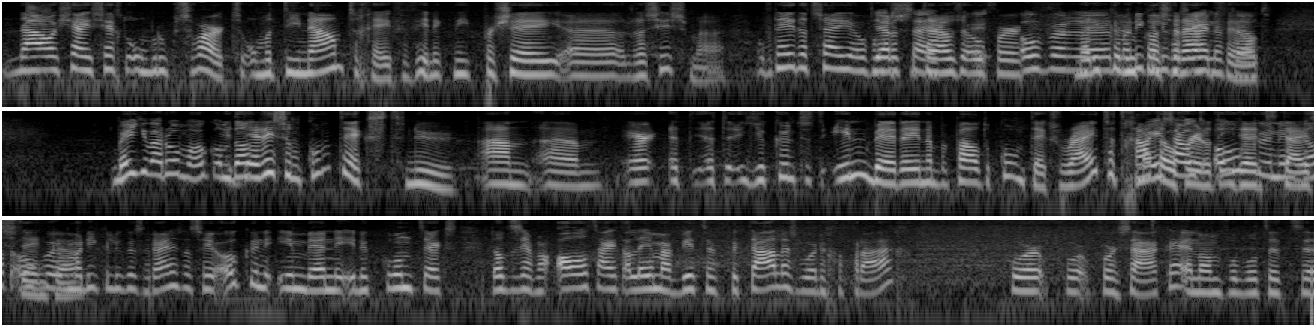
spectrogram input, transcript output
nou, als jij zegt omroep zwart, om het die naam te geven, vind ik niet per se eh, racisme. Of nee, dat zei je over, zei trouwens ik. over, over eh, Marieke Marieke Lucas Lucas Rijnveld. Weet je waarom ook? Omdat Er is een context nu aan. ehm, er, het, het, je kunt het inbedden in een bepaalde context, right? Het maar gaat je zou over het dat ook kunnen, dat over. Marieke Lucas Reijns, dat zou je ook kunnen inbenden in de context dat er zeg maar altijd alleen maar witte vertalers worden gevraagd voor, voor, voor zaken. En dan bijvoorbeeld het... eh,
